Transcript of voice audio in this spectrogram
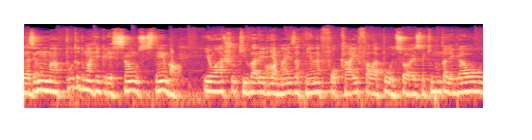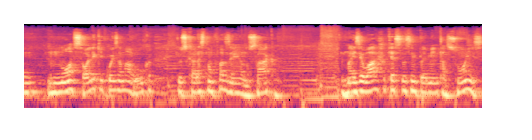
trazendo uma puta de uma regressão no sistema, eu acho que valeria mais a pena focar e falar, putz, ó, isso aqui não tá legal, nossa, olha que coisa maluca que os caras estão fazendo, saca? Mas eu acho que essas implementações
